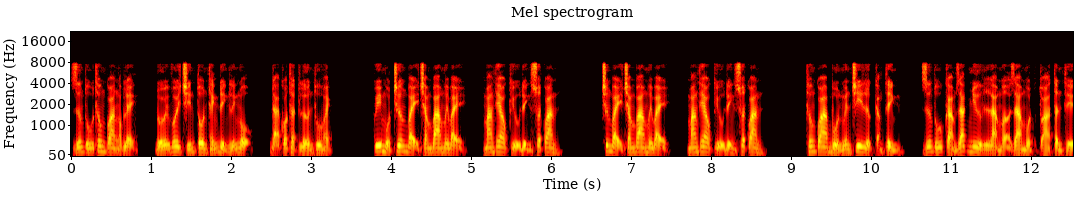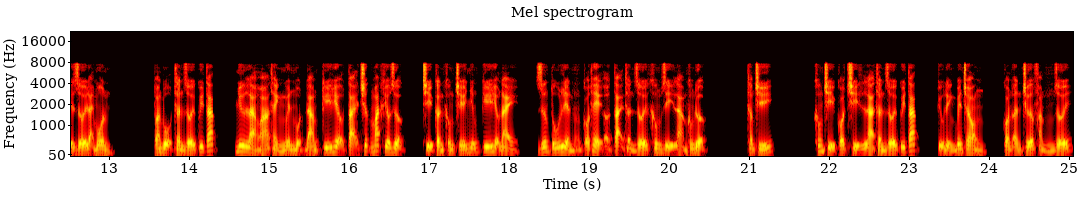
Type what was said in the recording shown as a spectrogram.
dương tú thông qua ngọc lệnh, đối với chín tôn thánh đỉnh lĩnh ngộ, đã có thật lớn thu hoạch. Quy một chương bảy trăm ba mươi bảy, mang theo cựu đỉnh xuất quan. Chương bảy trăm ba mươi bảy, mang theo cựu đỉnh xuất quan. Thông qua bổn nguyên chi lực cảm tình, dương tú cảm giác như là mở ra một tòa tân thế giới đại môn. Toàn bộ thần giới quy tắc, như là hóa thành nguyên một đám ký hiệu tại trước mắt khiêu dược, chỉ cần khống chế những ký hiệu này dương tú liền có thể ở tại thần giới không gì làm không được. Thậm chí, không chỉ có chỉ là thần giới quy tắc, cựu đỉnh bên trong còn ẩn chứa phàm giới,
